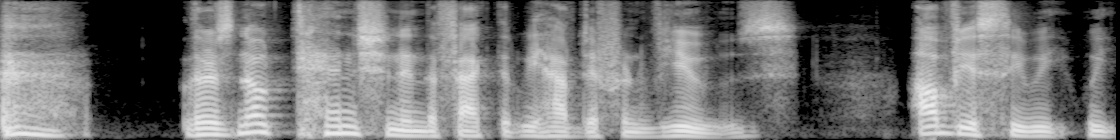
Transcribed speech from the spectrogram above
there's no tension in the fact that we have different views. Obviously, we, we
